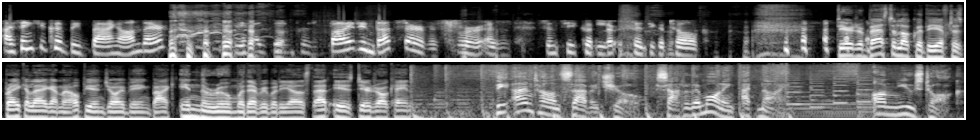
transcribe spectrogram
I think you could be bang on there. he has been providing that service for as since he could since he could talk. Deirdre, best of luck with the IFTAs. Break a leg, and I hope you enjoy being back in the room with everybody else. That is Deirdre O'Kane. The Anton Savage Show, Saturday morning at 9 on Newstalk.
